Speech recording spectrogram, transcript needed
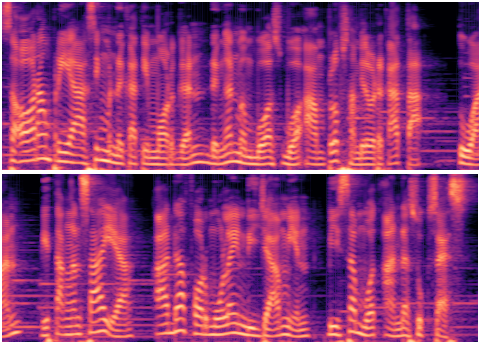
seorang pria asing mendekati Morgan dengan membawa sebuah amplop sambil berkata, Tuan, di tangan saya ada formula yang dijamin bisa membuat Anda sukses.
